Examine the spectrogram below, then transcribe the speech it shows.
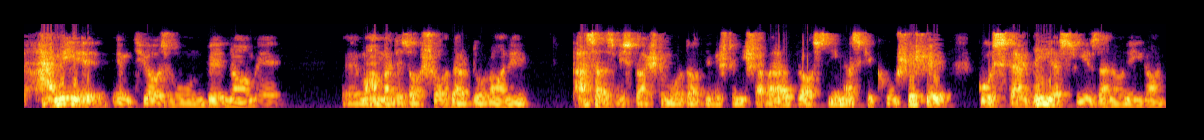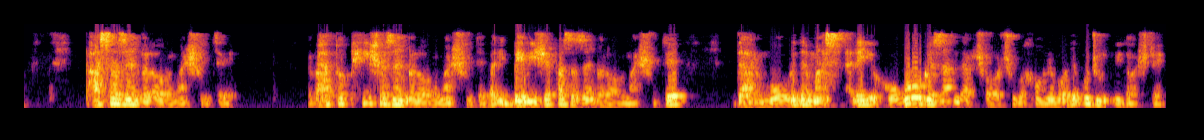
همه امتیاز اون به نام محمد رضا در دوران پس از 28 مرداد نوشته می شود راستی این است که کوشش گسترده ای از سوی زنان ایران پس از انقلاب مشروطه و حتی پیش از انقلاب مشروطه ولی به ویژه پس از انقلاب مشروطه در مورد مسئله حقوق زن در چارچوب خانواده وجود می داشته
